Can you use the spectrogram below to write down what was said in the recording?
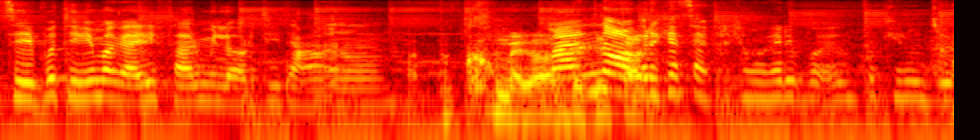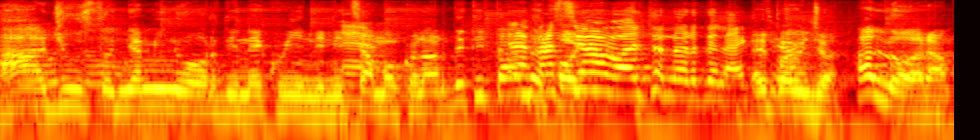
se potevi magari farmi Lord Titano. Come Lord Ma no, Titano? perché sai, perché magari poi è un pochino giocoso. Ah, giusto, andiamo in ordine, quindi iniziamo Eh. con Lord Titano E la e poi... prossima volta Lord Electro. E poi un gioco. Allora,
